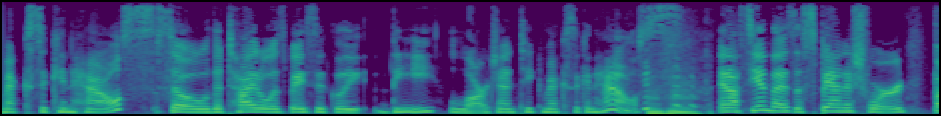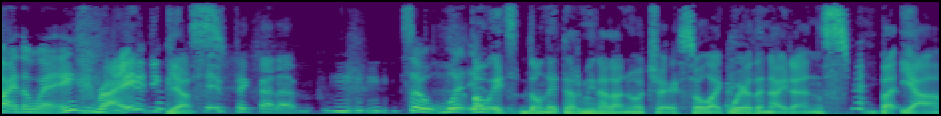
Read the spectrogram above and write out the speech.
Mexican house. So the title is basically the large antique Mexican house. Mm-hmm. And hacienda is a Spanish word, by the way. right? You can Yes. pick that up. So, what is Oh, it's donde termina la noche, so like where the night ends. But yeah,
